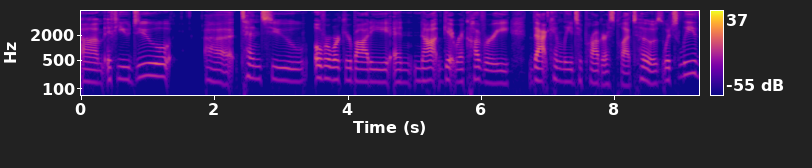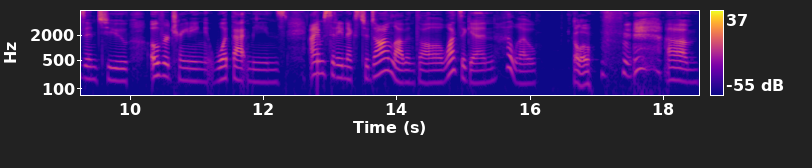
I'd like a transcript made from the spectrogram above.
um, if you do uh, tend to overwork your body and not get recovery, that can lead to progress plateaus, which leads into overtraining, what that means. I'm sitting next to Don Lobenthal once again. Hello. Hello. um,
